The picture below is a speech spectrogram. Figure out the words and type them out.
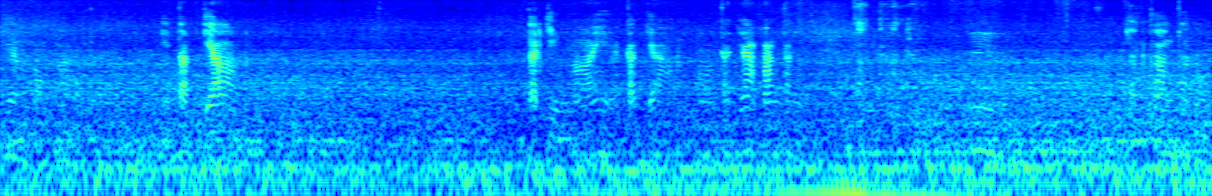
เยี่ยมมากๆนี่ตัดหญ้า ตัดกิ่งไม้อะตัดหญ้าอ๋อตัดหญ้ากลางถนน ตัดขาด อืมจัดกลางถนน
